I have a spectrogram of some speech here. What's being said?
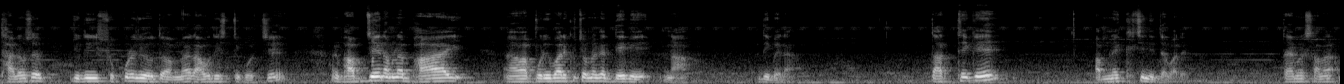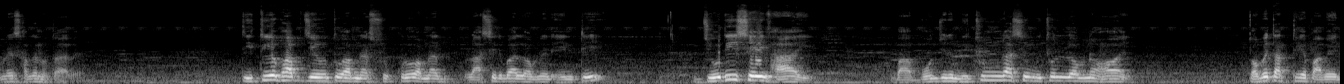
থার্ড হাউসে যদি শুক্র যেহেতু আপনার রাহু দৃষ্টি করছে ভাবছেন আপনার ভাই, আমার পরিবার কিছু আপনাকে দেবে? না দেবে না। তার থেকে আপনাকে খিচে নিতে পারে তাই আমার সামনে, আপনাকে সাবধান হতে হবে। তৃতীয় ভাব যেহেতু আপনার শুক্র, আপনার রাশির বা লগ্নের এন্ট্রি যদি সেই ভাই বা বোন যদি মিথুন রাশি, মিথুন লগ্ন হয়, তবে তার থেকে পাবেন,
